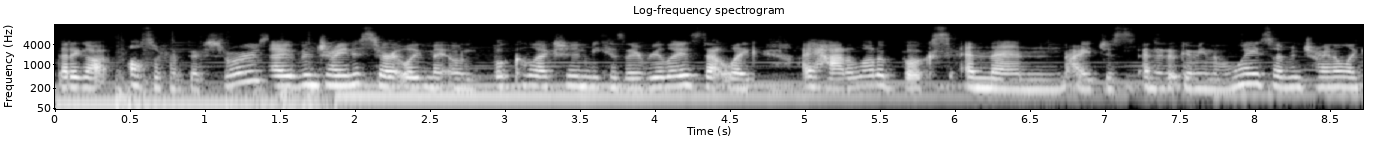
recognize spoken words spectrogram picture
that I got also from thrift stores. I've been trying to start like my own book collection because I realized that like I had a lot of books and then I just ended up giving them away, so I've been trying to like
